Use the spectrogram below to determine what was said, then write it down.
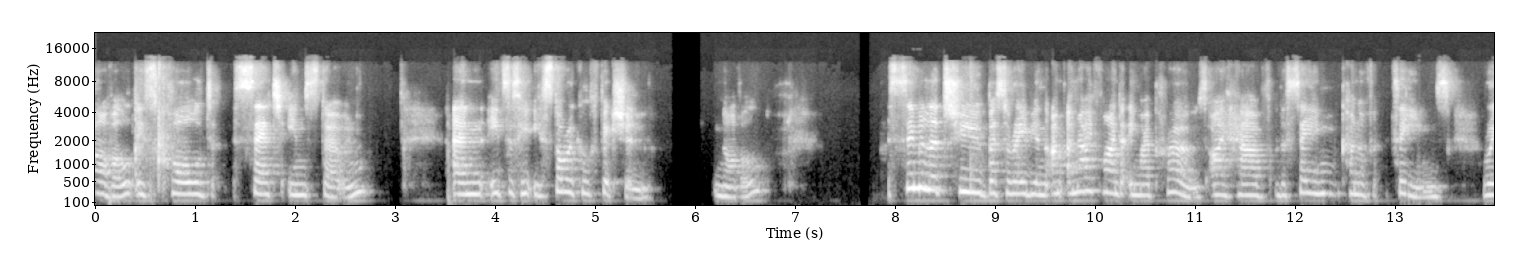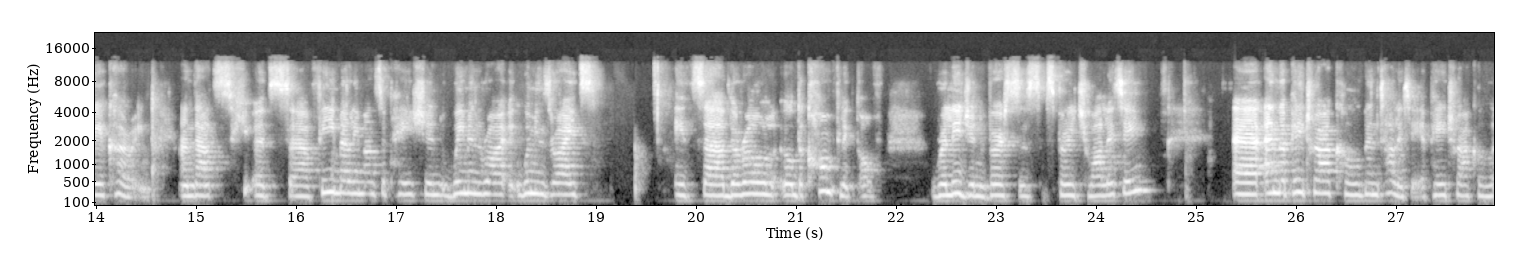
novel is called Set in Stone, and it's a historical fiction novel similar to Bessarabian, and I find that in my prose, I have the same kind of themes reoccurring, and that's it's uh, female emancipation, women right, women's rights. It's uh, the role, the conflict of religion versus spirituality, uh, and the patriarchal mentality, a patriarchal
